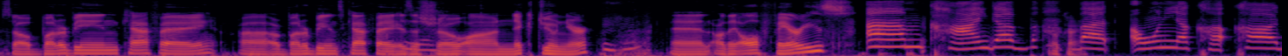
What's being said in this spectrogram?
So, Butterbean Cafe, uh, or Butterbeans Cafe, is a Yeah. show on Nick Jr. Mm-hmm. And are they all fairies? Um, kind of, Okay. but only a cut card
